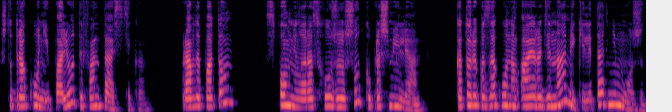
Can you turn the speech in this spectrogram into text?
что драконий полет и фантастика. Правда, потом вспомнила расхожую шутку про шмеля, который по законам аэродинамики летать не может,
